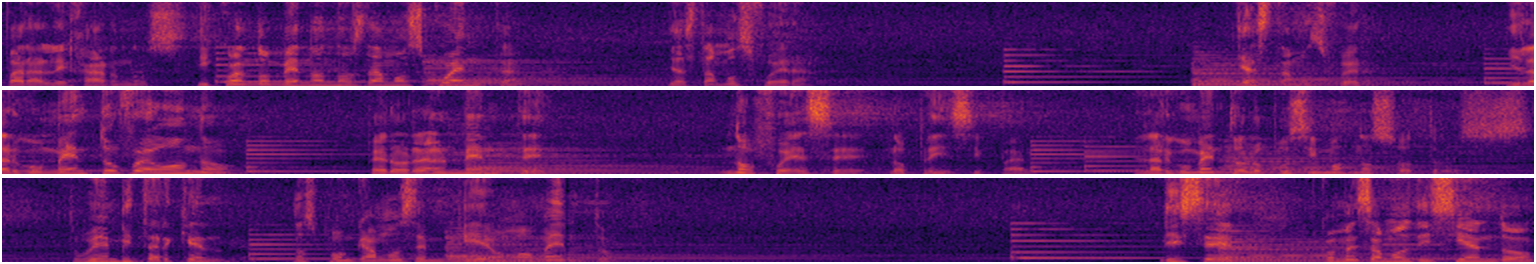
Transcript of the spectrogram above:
para alejarnos. Y cuando menos nos damos cuenta, ya estamos fuera. Ya estamos fuera. Y el argumento fue uno, pero realmente no fue ese lo principal. El argumento lo pusimos nosotros. Te voy a invitar que nos pongamos en pie un momento. Dice, comenzamos diciendo,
